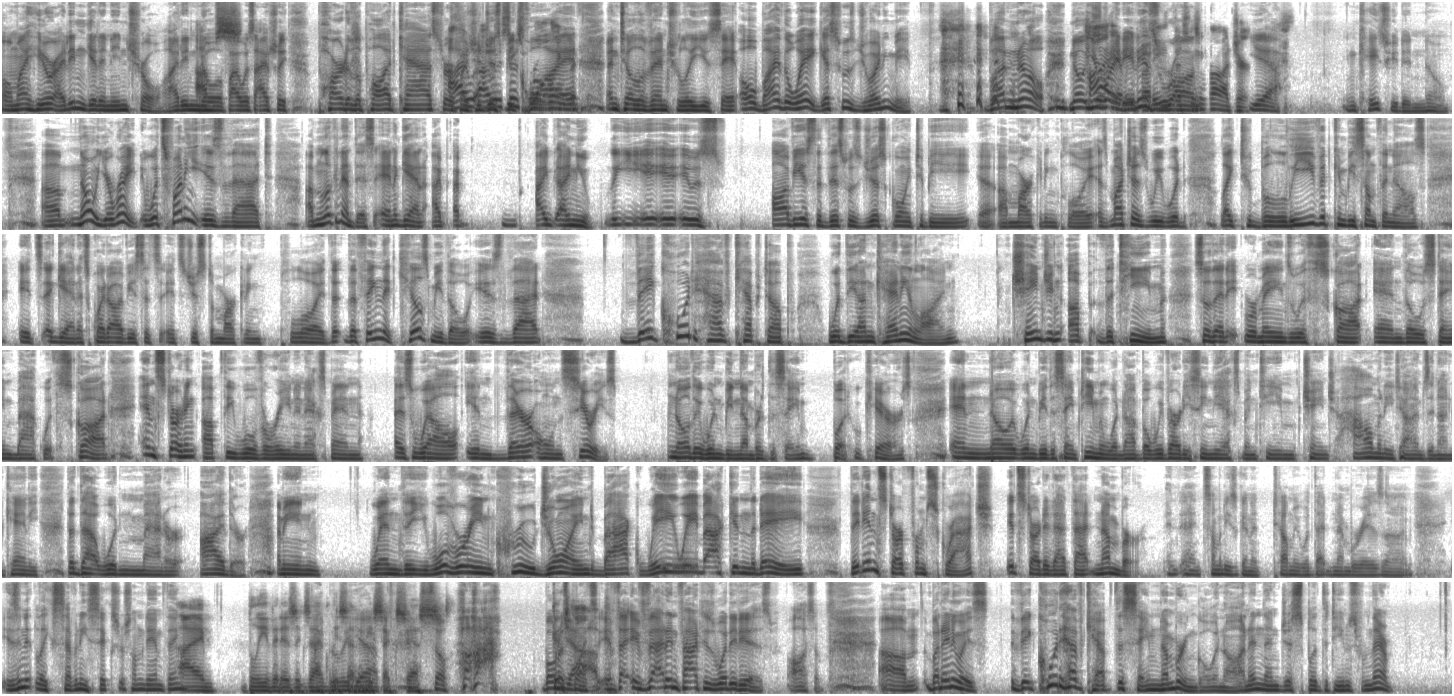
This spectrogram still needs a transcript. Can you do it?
Oh, my hero! I didn't get an intro. I didn't know if I was actually part of the podcast or if I, I should just be just quiet until eventually you say, "Oh, by the way, guess who's joining me?" but no, no, you're Hi, right. It is wrong. This is Roger. Yeah. In case you didn't know, um, no, you're right. What's funny is that I'm looking at this, and again, I, I, I, I knew it, it, it was obvious that this was just going to be a marketing ploy as much as we would like to believe it can be something else it's again it's quite obvious it's it's just a marketing ploy the the thing that kills me though is that they could have kept up with the uncanny line changing up the team so that it remains with Scott and those staying back with Scott and starting up the Wolverine and X-Men as well in their own series. No, they wouldn't be numbered the same, but who cares? And no, it wouldn't be the same team and whatnot, but we've already seen the X Men team change how many times in Uncanny that that wouldn't matter either. I mean, when the Wolverine crew joined back way, way back in the day, they didn't start from scratch. It started at that number. And, and somebody's going to tell me what that number is. Uh, isn't it like 76 or some damn thing? I believe it is exactly believe- yeah. 76, yes. So, haha! Bonus points. If that, if that in fact is what it is, awesome. Um, but anyways, they could have kept the same numbering going on and then just split the teams from there.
